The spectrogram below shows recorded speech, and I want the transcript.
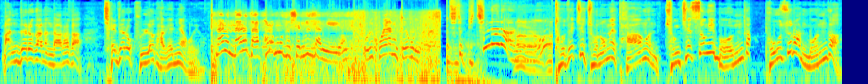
만들어가는 나라가 제대로 굴러가겠냐고요. 나는 나라 다 팔아먹은 새누리당이에요. 우리 고향이 대구니까. 진짜 미친 나라 아니에요? 도대체 저놈의 당은 정체성이 뭔가? 보수란 뭔가?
